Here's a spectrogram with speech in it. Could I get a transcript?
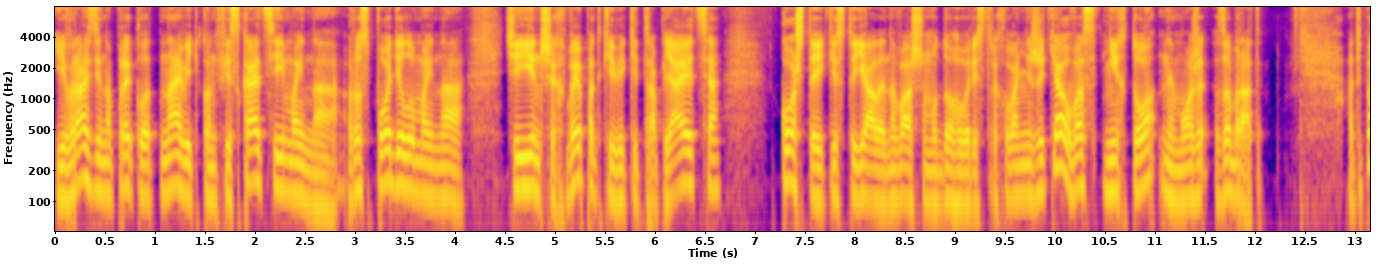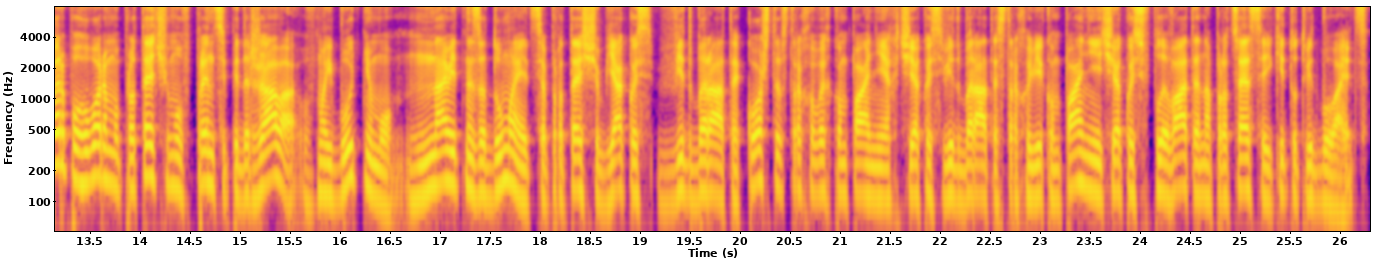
І в разі, наприклад, навіть конфіскації майна, розподілу майна чи інших випадків, які трапляються, кошти, які стояли на вашому договорі страхування життя, у вас ніхто не може забрати. А тепер поговоримо про те, чому в принципі держава в майбутньому навіть не задумається про те, щоб якось відбирати кошти в страхових компаніях, чи якось відбирати страхові компанії, чи якось впливати на процеси, які тут відбуваються.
